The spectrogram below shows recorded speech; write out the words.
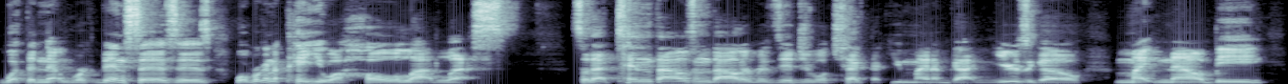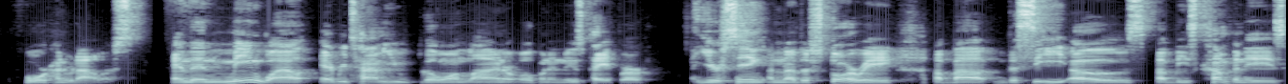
what the network then says is, well, we're going to pay you a whole lot less. So that $10,000 residual check that you might have gotten years ago might now be $400. And then meanwhile, every time you go online or open a newspaper, you're seeing another story about the CEOs of these companies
